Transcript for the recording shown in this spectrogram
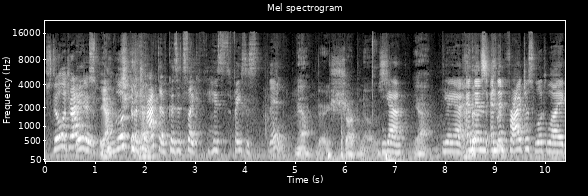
still attractive. it Yeah. looked attractive because it's like his face is thin. Yeah, very sharp nose. Yeah, Yeah. yeah, yeah. And then That's and then. Fry just looked like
